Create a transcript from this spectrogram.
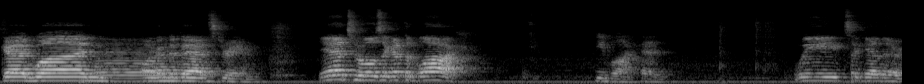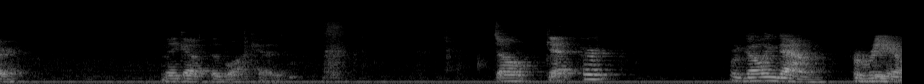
Good one. Uh, Welcome to Dad Stream. Yeah, tools. I got the block. You blockhead. We together make up the blockhead. Don't get hurt. We're going down for real.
